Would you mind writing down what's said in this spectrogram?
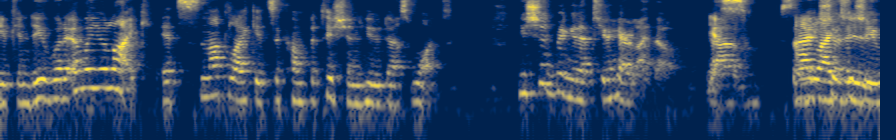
You can do whatever you like. It's not like it's a competition who does what. You should bring it up to your hairline though. Yes. Um, so I make like sure that to- you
